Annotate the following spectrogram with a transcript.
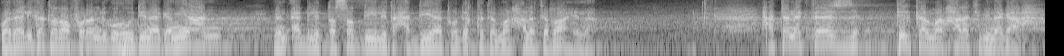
وذلك تضافرا لجهودنا جميعا من أجل التصدي لتحديات ودقة المرحلة الراهنة. حتى نجتاز تلك المرحلة بنجاح.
